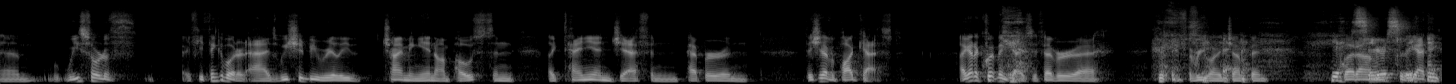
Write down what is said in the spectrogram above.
Um, we sort of, if you think about it, ads, we should be really chiming in on posts and like Tanya and Jeff and Pepper and they should have a podcast. I got equipment, guys. If ever, uh, if ever you want to jump in. Yeah, But um, seriously. yeah, I think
